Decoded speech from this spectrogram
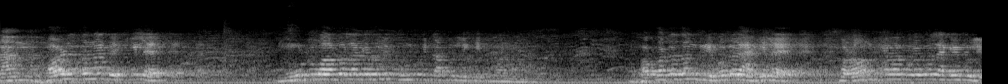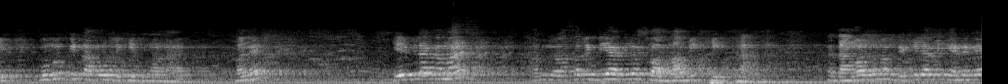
নামঘৰ জনা দেখিলে মূৰ দোৱাব লাগে বুলি কোনো কিতাপত লিখি থোৱা নাই। ভকত এজন গৃহলৈ আহিলে চৰণ সেৱা কৰিব লাগে বুলি কোনো কিতাপত লিখি থোৱা নাই। হয়নে? এইবিলাক আমাৰ আমি ল'ৰা ছোৱালীক দিয়া আছিলে স্বাভাৱিক শিক্ষা। ডাঙৰজনক দেখিলে আমি কেনেকে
